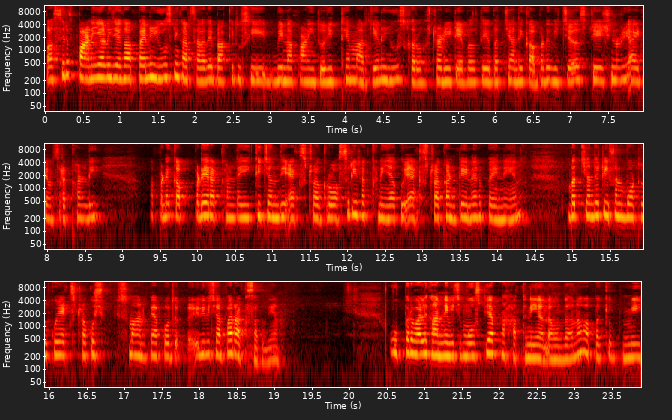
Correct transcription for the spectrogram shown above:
ਪਰ ਸਿਰਫ ਪਾਣੀ ਵਾਲੀ ਜਗ੍ਹਾ ਆਪਾਂ ਇਹਨੂੰ ਯੂਜ਼ ਨਹੀਂ ਕਰ ਸਕਦੇ, ਬਾਕੀ ਤੁਸੀਂ ਬਿਨਾ ਪਾਣੀ ਤੋਂ ਜਿੱਥੇ ਮਰਜ਼ੀ ਇਹਨੂੰ ਯੂਜ਼ ਕਰੋ। ਸਟੱਡੀ ਟੇਬਲ ਤੇ ਬੱਚਿਆਂ ਦੀ ਕਬੜ ਵਿੱਚ ਸਟੇਸ਼ਨਰੀ ਆਈਟਮਸ ਰੱਖਣ ਲਈ। ਆਪਣੇ ਕੱਪੜੇ ਰੱਖਣ ਲਈ ਕਿਚਨ ਦੀ ਐਕਸਟਰਾ ਗਰੋਸਰੀ ਰੱਖਣੀ ਆ, ਕੋਈ ਐਕਸਟਰਾ ਕੰਟੇਨਰ ਪਏ ਨੇ, ਹਨ। ਬੱਚਿਆਂ ਦੇ ਟਿਫਨ ਬੋਟਲ ਕੋਈ ਐਕਸਟਰਾ ਕੁਝ ਸਮਾਨ ਪਿਆ ਆਪਾਂ ਉਹਦੇ- ਇਹਦੇ ਵਿੱਚ ਆਪਾਂ ਰੱਖ ਸਕਦੇ ਹਾਂ। ਉੱਪਰ ਵਾਲੇ ਖਾਨੇ ਵਿੱਚ ਮੋਸਟਲੀ ਆਪਣਾ ਹੱਥ ਨਹੀਂ ਆਉਂਦਾ ਹੁੰਦਾ, ਹਨਾ। ਆਪਾਂ ਕਿ ਵੀ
